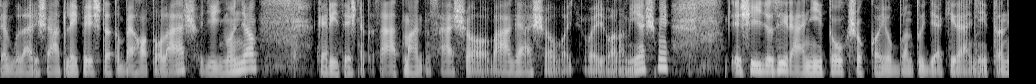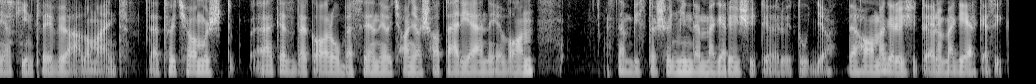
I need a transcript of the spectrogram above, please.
irreguláris átlépés, tehát a behatolás, hogy így mondjam, kerítésnek az átmászása, vágása, vagy, vagy valami ilyesmi, és így az irányítók sokkal jobban tudják irányítani a kint lévő állományt. Tehát, hogyha most elkezdek arról beszélni, hogy hanyas határjelnél van, ez nem biztos, hogy minden megerősítő erő tudja. De ha a megerősítő erő megérkezik,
